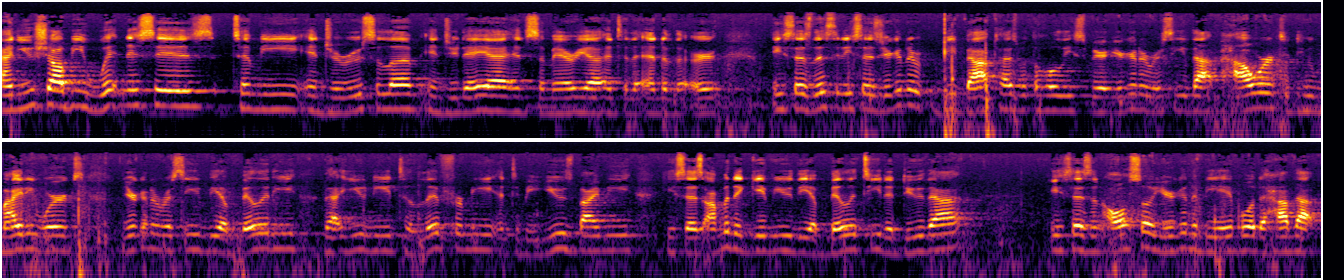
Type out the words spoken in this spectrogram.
and you shall be witnesses to me in Jerusalem, in Judea, in Samaria, and to the end of the earth. He says, Listen, he says, You're going to be baptized with the Holy Spirit. You're going to receive that power to do mighty works. You're going to receive the ability that you need to live for me and to be used by me. He says, I'm going to give you the ability to do that. He says, and also you're going to be able to have that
